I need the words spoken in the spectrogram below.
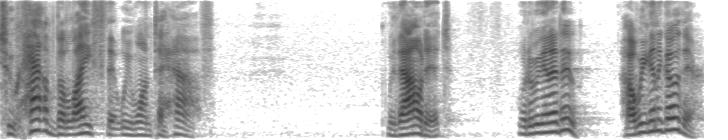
to have the life that we want to have. Without it, what are we going to do? How are we going to go there?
